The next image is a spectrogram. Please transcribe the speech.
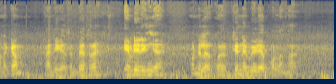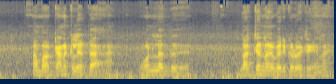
வணக்கம். காஞ்சிகேசன் பேசுகிறேன் எப்படி இருக்குங்க? ஒன்றும் இல்லை சின்ன வீடியோ போடலாம்? தான் நம்ம கணக்கில் எடுத்தால் ஒன்றுலேருந்து லட்சம் வரைக்கும் கூட வச்சுக்கோங்களேன்.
